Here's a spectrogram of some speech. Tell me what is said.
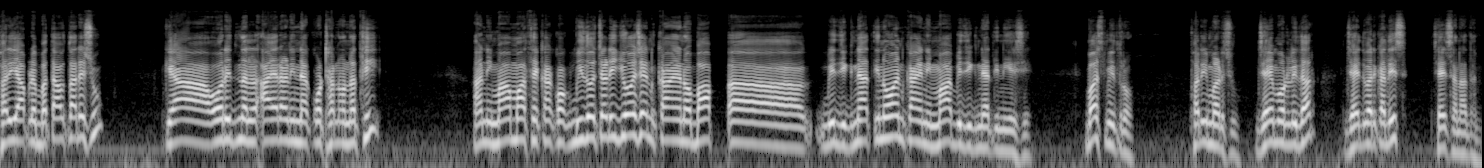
ફરી આપણે બતાવતા રહીશું કે આ ઓરિજિનલ આયરાણીના કોઠાનો નથી. આની મા માથે કાં કોઈક બીજો ચડી ગયો હશે ને કાં એનો બાપ બીજી જ્ઞાતિનો હોય ને કાં એની મા બીજી જ્ઞાતિની હશે. બસ મિત્રો, ફરી મળશું. જય મુરલીધર, જય દ્વારકાધીશ, જય સનાતન.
